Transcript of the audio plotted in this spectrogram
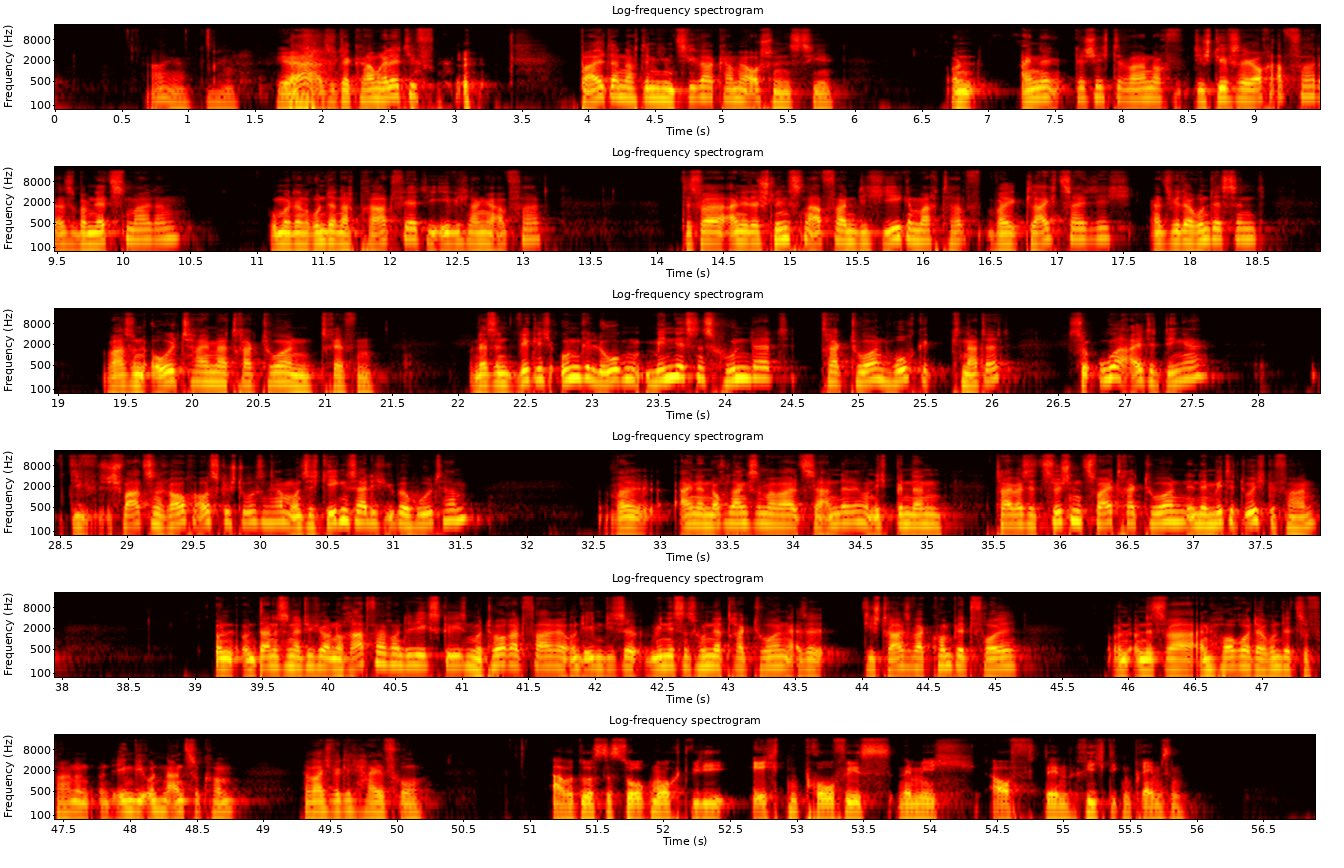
Ah ja, genau. Ja. also der kam relativ bald dann, nachdem ich im Ziel war, kam er auch schon ins Ziel. Und eine Geschichte war noch die Stilfser Joch-Abfahrt, also beim letzten Mal dann, wo man dann runter nach Prat fährt, die ewig lange Abfahrt. Das war eine der schlimmsten Abfahrten, die ich je gemacht habe, weil gleichzeitig, als wir da runter sind, war so ein Oldtimer-Traktorentreffen. Und da sind wirklich ungelogen mindestens 100 Traktoren hochgeknattert, so uralte Dinger, die schwarzen Rauch ausgestoßen haben und sich gegenseitig überholt haben, weil einer noch langsamer war als der andere und ich bin dann teilweise zwischen zwei Traktoren in der Mitte durchgefahren. Und, und dann sind natürlich auch noch Radfahrer unterwegs gewesen, Motorradfahrer und eben diese mindestens 100 Traktoren. Also die Straße war komplett voll und, und es war ein Horror, da runterzufahren und, und irgendwie unten anzukommen. Da war ich wirklich heilfroh. Aber du hast das so gemacht wie die echten Profis, nämlich auf den richtigen Bremsen.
